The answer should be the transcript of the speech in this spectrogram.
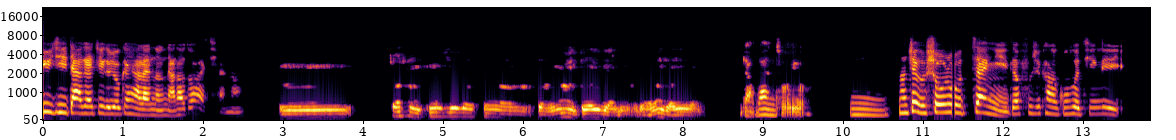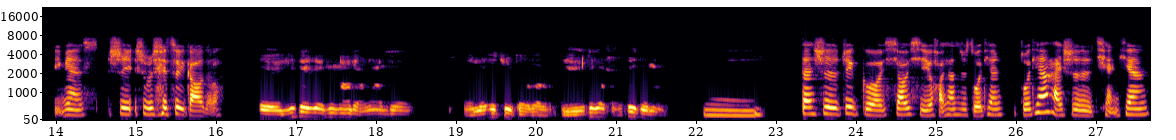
预计大概这个月干下来能拿到多少钱呢？嗯，加上工资的话，两万多一点吧，两万左右吧。两万左右。嗯，那这个收入在你在富士康的工作经历里面是是不是最高的了？对，一个月挣他两万多，感觉是最高的了，比这个返费都能。嗯，但是这个消息好像是昨天，昨天还是前天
